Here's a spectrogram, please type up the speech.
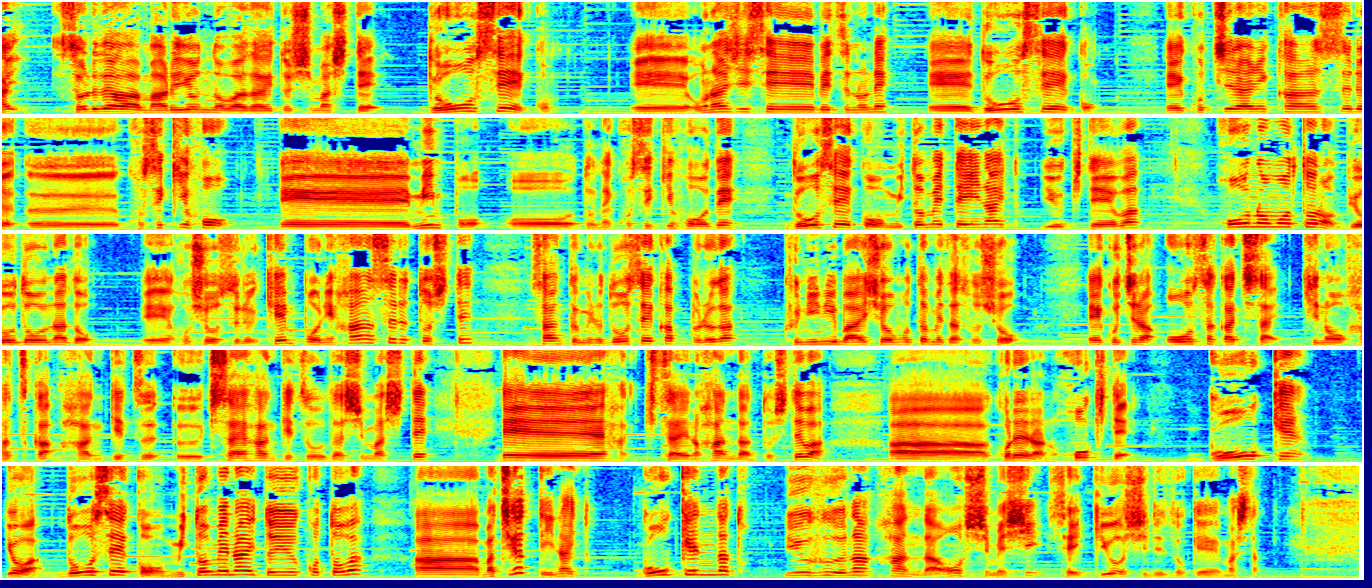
はい。それでは、丸4の話題としまして、同性婚。えー、同じ性別のね、えー、同性婚。えー、こちらに関する、戸籍法。えー、民法とね、戸籍法で同性婚を認めていないという規定は、法の下の平等など、えー、保障する憲法に反するとして、3組の同性カップルが国に賠償を求めた訴訟、え、こちら大阪地裁、昨日20日判決、地裁判決を出しまして、えー、地裁の判断としては、あこれらの法規定、合憲、要は同性婚を認めないということは、あ間違っていないと、合憲だというふうな判断を示し、請求を退けました。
